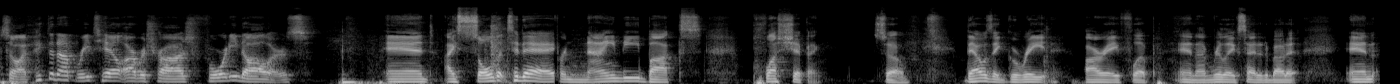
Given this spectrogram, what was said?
So I picked it up retail arbitrage, $40, and I sold it today for 90 bucks plus shipping. So that was a great RA flip, and I'm really excited about it. And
